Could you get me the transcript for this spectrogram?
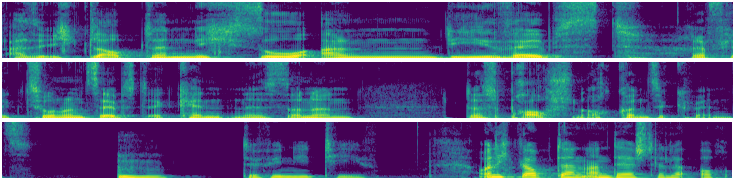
also ich glaube dann nicht so an die Selbstreflexion und Selbsterkenntnis, sondern das braucht schon auch Konsequenz. Mhm, definitiv. Und ich glaube dann an der Stelle auch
